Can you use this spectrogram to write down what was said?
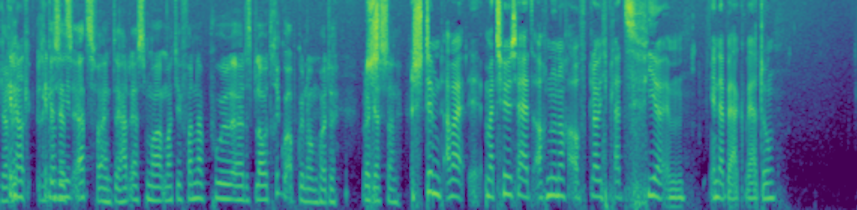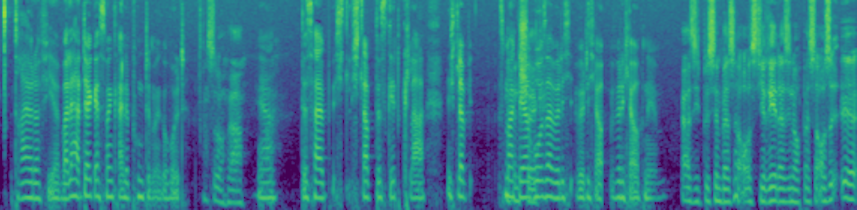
Ja, Genau- Rick, Rick genau ist so jetzt Erzfeind. Der hat erstmal Mathieu van der Poel äh, das blaue Trikot abgenommen heute. Oder St- gestern. Stimmt, aber äh, Mathieu ist ja jetzt auch nur noch auf, glaube ich, Platz 4 im, in der Bergwertung. Drei oder vier, weil er hat ja gestern keine Punkte mehr geholt. Achso, ja. Ja, deshalb, ich, ich glaube, das geht klar. Ich glaube, das Maglia Handshake. Rosa würde ich, würd ich, auch, würd ich auch nehmen. Er sieht ein bisschen besser aus. Die Räder sehen auch besser aus. Äh,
